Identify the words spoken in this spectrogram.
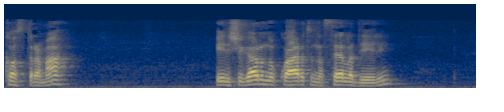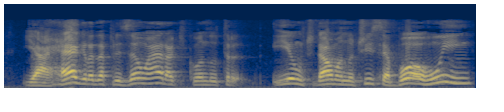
Kostromá, eles chegaram no quarto, na cela dele, e a regra da prisão era que quando iam te dar uma notícia boa ou ruim,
